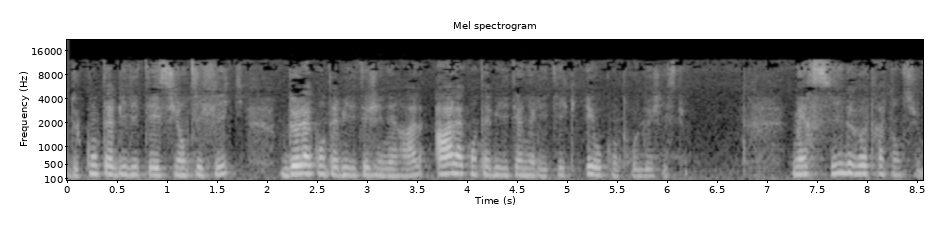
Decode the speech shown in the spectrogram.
de comptabilité scientifique de la comptabilité générale à la comptabilité analytique et au contrôle de gestion. Merci de votre attention.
